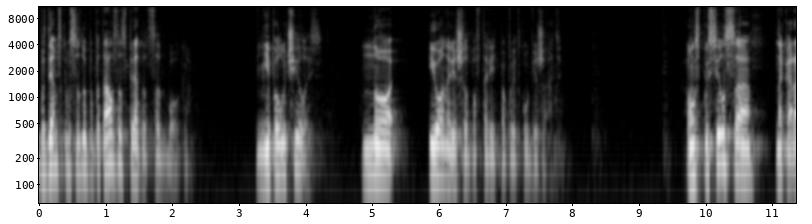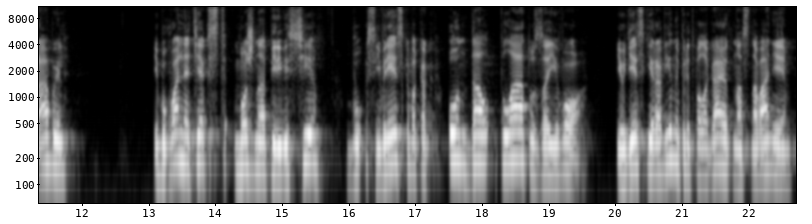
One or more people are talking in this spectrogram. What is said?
в Эдемском саду попытался спрятаться от Бога. Не получилось. Но Иона решил повторить попытку убежать. Он спустился на корабль, и буквально текст можно перевести с еврейского как «он дал плату за его». Иудейские раввины предполагают на основании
